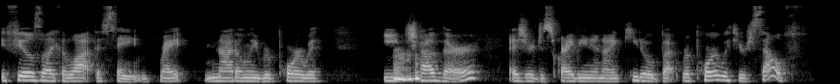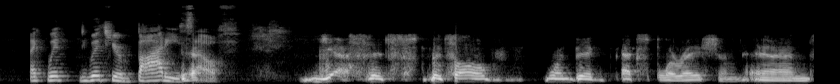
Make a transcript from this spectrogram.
it feels like a lot the same, right? Not only rapport with each mm-hmm. other, as you're describing in Aikido, but rapport with yourself, like with, with your body yeah. self. Yes, it's, it's all one big exploration and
